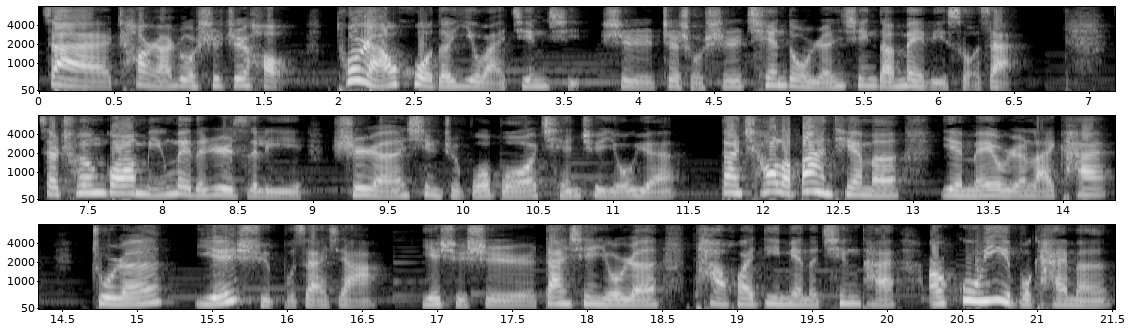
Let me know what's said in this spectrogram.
在怅然若失之后，突然获得意外惊喜，是这首诗牵动人心的魅力所在。在春光明媚的日子里，诗人兴致勃勃前去游园，但敲了半天门也没有人来开。主人也许不在家，也许是担心游人踏坏地面的青苔而故意不开门。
